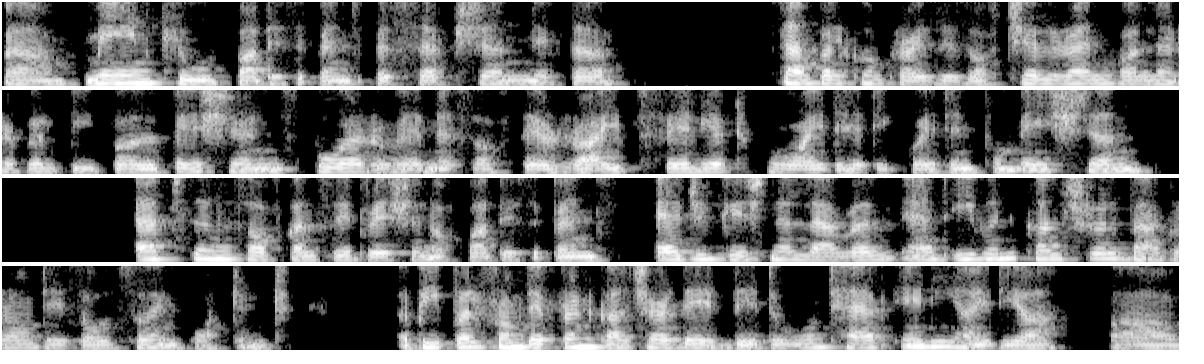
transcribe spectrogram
um, may include participants' perception if the sample comprises of children, vulnerable people, patients, poor awareness of their rights, failure to provide adequate information, absence of consideration of participants' educational level, and even cultural background is also important. Uh, people from different culture, they, they don't have any idea uh,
